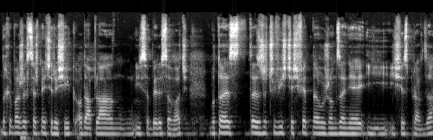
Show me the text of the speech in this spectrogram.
no chyba, że chcesz mieć rysik od i sobie rysować, bo to jest, to jest rzeczywiście świetne urządzenie i, i się sprawdza,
